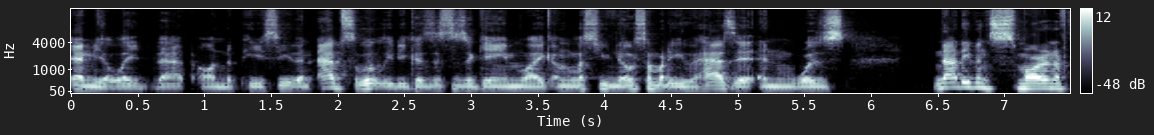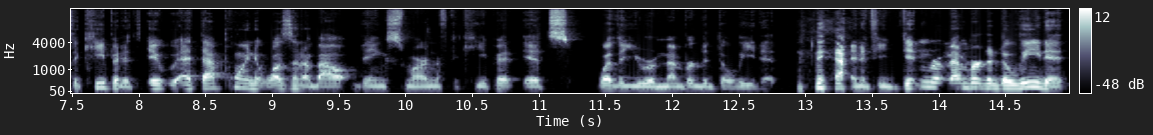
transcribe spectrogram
emulate that on the PC, then absolutely, because this is a game like unless you know somebody who has it and was not even smart enough to keep it. It's it at that point it wasn't about being smart enough to keep it. It's whether you remember to delete it. Yeah. And if you didn't remember to delete it,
